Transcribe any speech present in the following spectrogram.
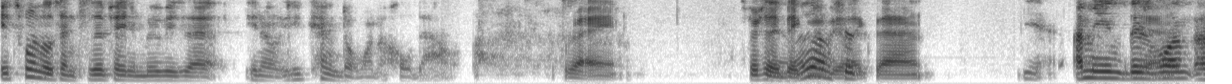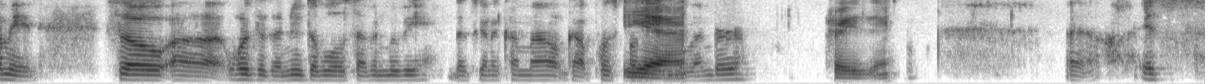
it's one of those anticipated movies that you know you kind of don't want to hold out. Right. Especially a big movie sure- like that. Yeah, I mean, there's Yeah. one. I mean, so uh, what is it? The new 007 movie that's going to come out got postponed Yeah. to November. Crazy. Uh, it's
